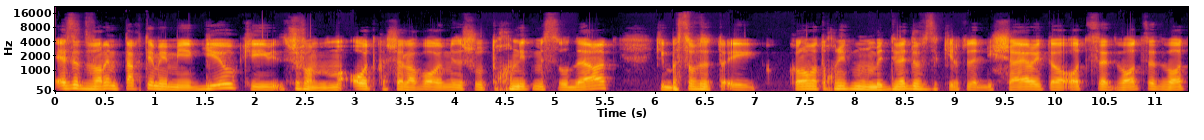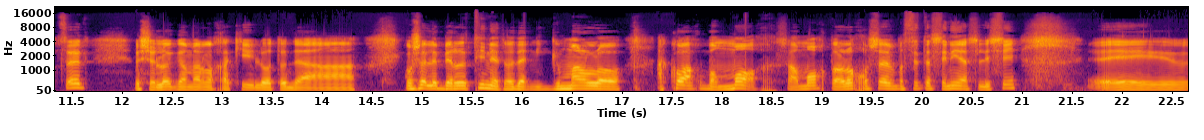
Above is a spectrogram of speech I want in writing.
איזה דברים טקטיים הם יגיעו, כי שוב פעם, מאוד קשה לבוא עם איזושהי תוכנית מסודרת, כי בסוף זה רוב התוכנית מדוודב זה כאילו אתה יודע להישאר איתו עוד סט ועוד סט ועוד סט ושלא ייגמר לך כאילו אתה יודע כמו שלברטיני אתה יודע נגמר לו הכוח במוח שהמוח כבר לא חושב בסט השני השלישי אה,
